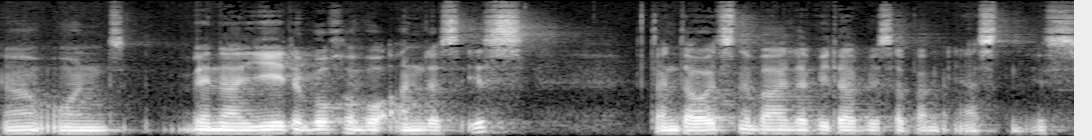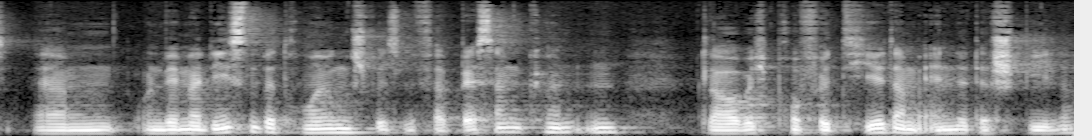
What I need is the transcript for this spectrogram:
Ja, und wenn er jede Woche woanders ist, dann dauert es eine Weile wieder, bis er beim ersten ist. Ähm, und wenn wir diesen Betreuungsschlüssel verbessern könnten, glaube ich, profitiert am Ende der Spieler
